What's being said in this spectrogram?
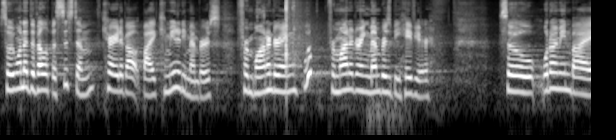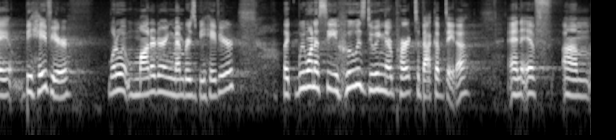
So we want to develop a system carried about by community members for monitoring, whoop, for monitoring members' behavior. So what do I mean by behavior? What do I, monitoring members' behavior? Like, we want to see who is doing their part to back up data, and if um,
